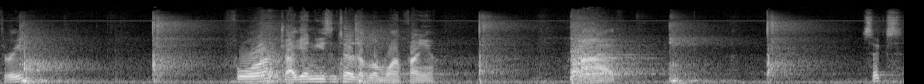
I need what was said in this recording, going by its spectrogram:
Three. Four. Try getting knees and toes up a little more in front of you. Five. Six.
